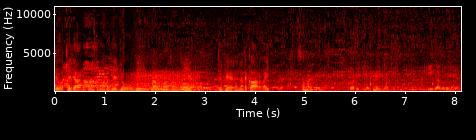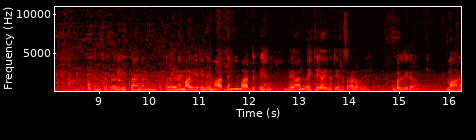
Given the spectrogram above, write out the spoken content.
ਤੇ ਉੱਥੇ ਜਾ ਕੇ ਪੋਸਟਮਾਰਟਮ ਦੇ ਜੋ ਵੀ ਗੱਲਬਾਤ ਹੁੰਦੀ ਹੈ ਤੇ ਫਿਰ ਇਹਨਾਂ ਤੇ ਕਾਰਵਾਈ ਤੁਹਾਡੀ ਕੀ ਲੱਗਦੀ? ਮੇਰੀ ਬੇਟੀ। ਕੀ ਗੱਲ ਹੋਈ ਹੈ? ਪਤਾ ਨਹੀਂ ਸੱਚ ਕੀ ਕੀਤਾ ਇਹਨਾਂ ਨੇ ਮੈਨੂੰ ਪਤਾ ਨਹੀਂ ਇਹਨਾਂ ਹੀ ਮਾਰੀ ਹੈ ਕਹਿੰਦੇ ਮਾਰ ਦੇਣੀ ਮਾਰ ਦਿੱਤੀ ਇਹਨੇ। ਵਿਆਹ ਨੂੰ ਇੱਥੇ ਆਈ ਨੂੰ ਤਿੰਨ ਸਾਲ ਹੋ ਗਏ ਬੱਲੀ ਰਾਮ ਮਾਨ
